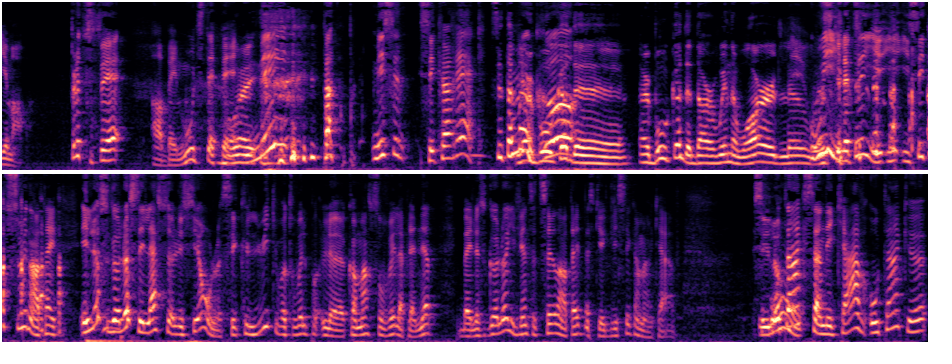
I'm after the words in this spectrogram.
Il est mort. Puis là, tu fais, ah ben, maudit épais. Ouais. Mais, pa- mais c'est, c'est correct. C'est tellement Le un beau cas de un beau cas de Darwin Award là. Oui, que- là, tu sais, il, il- il s'est tué dans la tête. Et là, ce gars-là, c'est la solution. là. C'est que lui qui va trouver le, le- comment sauver la planète. Ben, là, ce gars-là, il vient de se tirer dans la tête parce qu'il a glissé comme un cave. C'est autant que ça n'est cave, autant que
